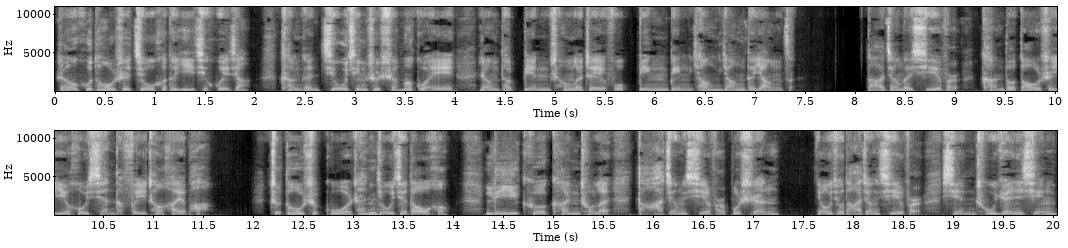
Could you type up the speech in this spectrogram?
然后道士就和他一起回家，看看究竟是什么鬼让他变成了这副病病殃殃的样子。大江的媳妇儿看到道士以后，显得非常害怕。这道士果然有些道行，立刻看出来大江媳妇儿不是人，要求大江媳妇儿现出原形。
